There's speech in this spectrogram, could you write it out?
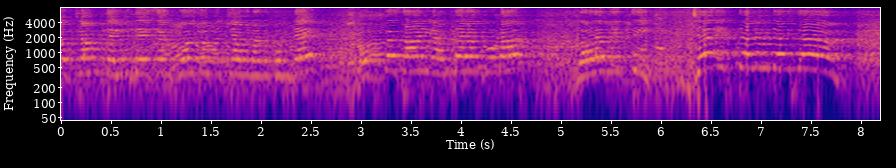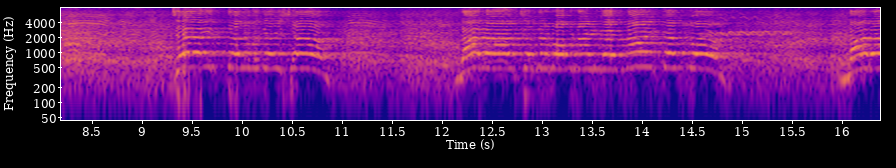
వచ్చాం తెలుగుదేశం కోసం వచ్చామని అనుకుంటే ఒక్కసారి అందరం కూడా గొడవెత్తి జై తెలుగుదేశం! జై తెలుగుదేశం! నారా చంద్రబాబు నాయుడు గారి నాయకత్వం! నారా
